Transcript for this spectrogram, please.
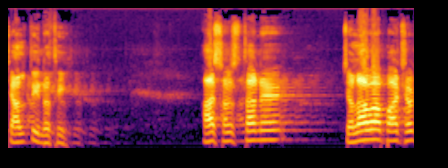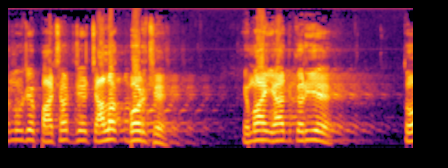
ચાલતી નથી. આ સંસ્થાને ચલાવવા પાછળનું જે પાછળ જે ચાલક બળ છે, એમાં યાદ કરીએ તો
